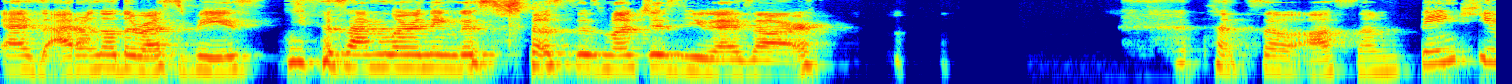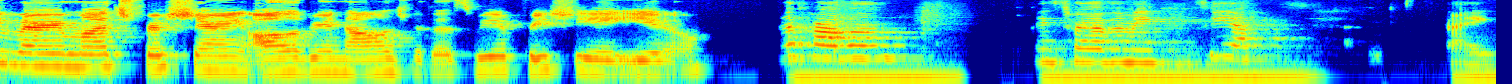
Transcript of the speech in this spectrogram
guys, I don't know the recipes because I'm learning this just as much as you guys are. That's so awesome. Thank you very much for sharing all of your knowledge with us. We appreciate you. No problem. Thanks for having me. See ya. Bye.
